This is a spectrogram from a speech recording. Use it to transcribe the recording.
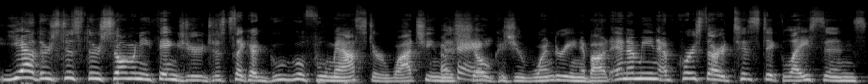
yeah there's just there's so many things. You're just like a google fu master watching this Okay. show because you're wondering about and i mean of course the artistic license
